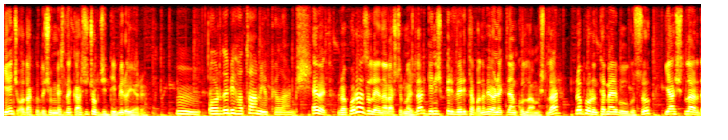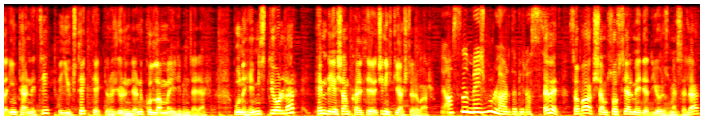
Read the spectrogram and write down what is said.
genç odaklı düşünmesine karşı çok ciddi bir uyarı. Orada bir hata mı yapıyorlarmış? Evet, raporu hazırlayan araştırmacılar geniş bir veri tabanı ve örneklem kullanmışlar. Raporun temel bulgusu, yaşlılar da interneti ve yüksek teknoloji ürünlerini kullanma eğilimindeler. Bunu hem istiyorlar hem de yaşam kaliteleri için ihtiyaçları var. E, Aslında mecburlar da biraz. Evet, sabah akşam sosyal medya diyoruz mesela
